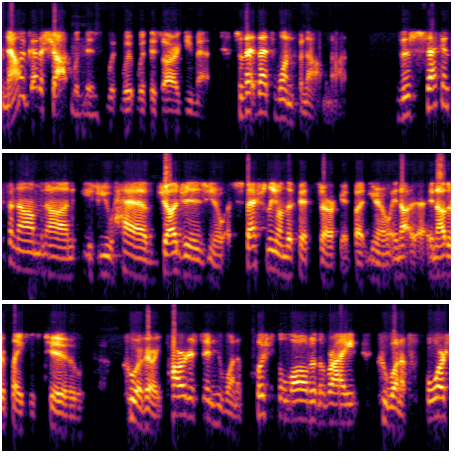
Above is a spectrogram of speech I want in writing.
now I've got a shot with mm-hmm. this with, with, with this argument." So that that's one phenomenon. The second phenomenon is you have judges, you know, especially on the Fifth Circuit, but you know, in uh, in other places too, who are very partisan, who want to push the law to the right, who want to force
